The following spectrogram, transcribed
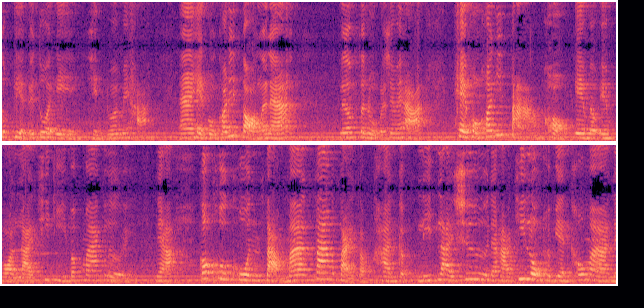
จะเปลี่ยนด้วยตัวเองเห็นด้วยไหมคะเหตุผลข้อที่สองแล้วนะ เริ่มสนุกแล้วใช่ไหมคะเหตุผลข้อที่ 3 ของ MLM ออนไลน์ที่ดีมาก ๆ เลยเนี่ยก็คือคุณสามารถสร้างสายสำคัญกับลิสต์รายชื่อนะคะที่ลงทะเบียนเข้ามาใน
